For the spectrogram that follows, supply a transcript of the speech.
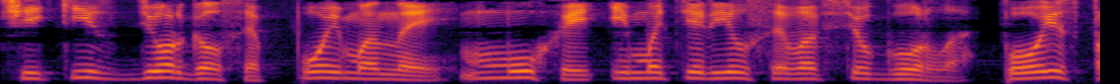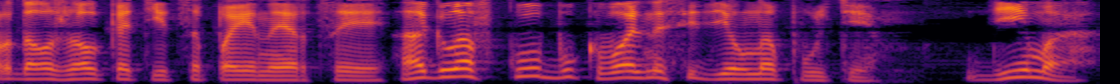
Чекист дергался пойманной мухой и матерился во все горло. Поезд продолжал катиться по инерции, а Главко буквально сидел на пульте. Дима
